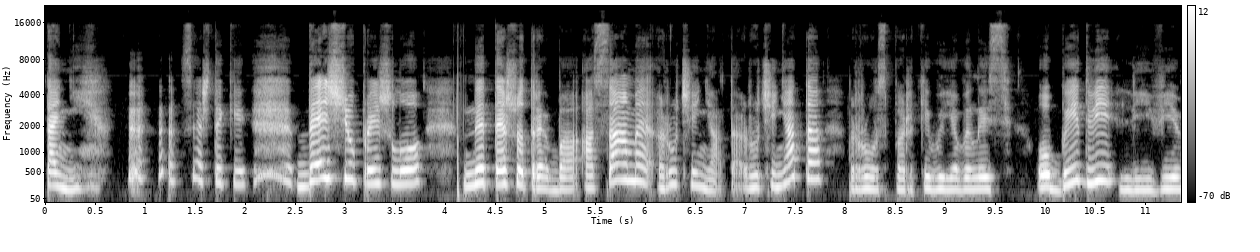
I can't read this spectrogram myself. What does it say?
та ні. Все ж таки, дещо прийшло не те, що треба, а саме рученята. Рученята розпарки виявились обидві ліві.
